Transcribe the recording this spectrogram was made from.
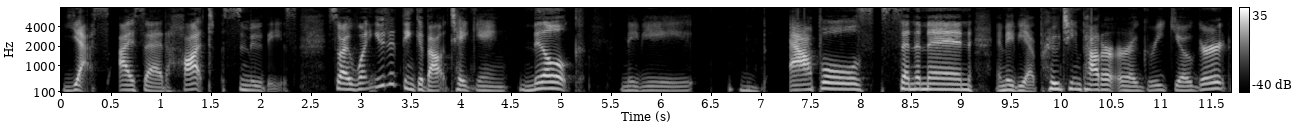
Yes, I said hot smoothies. So I want you to think about taking milk, maybe apples, cinnamon, and maybe a protein powder or a Greek yogurt,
